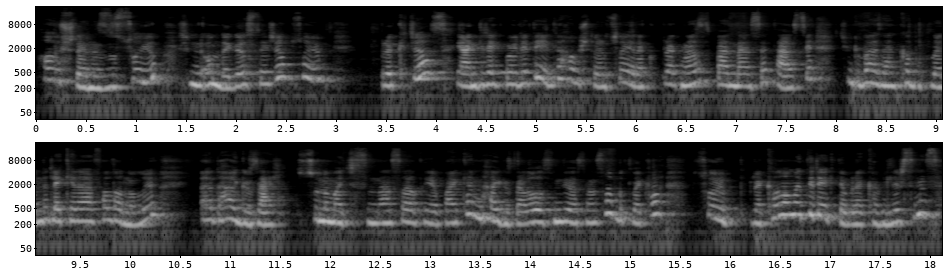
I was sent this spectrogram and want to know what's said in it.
havuçlarınızı soyup şimdi onu da göstereceğim soyup bırakacağız. Yani direkt böyle değil de havuçları soyarak bırakmanız benden size tavsiye. Çünkü bazen kabuklarında lekeler falan oluyor. Ee, Daha güzel sunum açısından salata yaparken daha güzel olsun diyorsanız mutlaka soyup bırakalım ama direkt de bırakabilirsiniz.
